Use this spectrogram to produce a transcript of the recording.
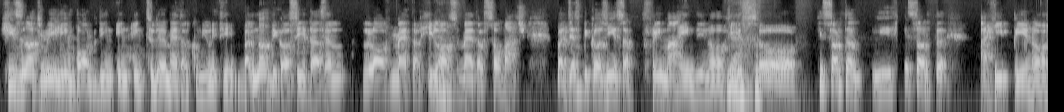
he's not really involved in, in into the metal community, but not because he doesn't love metal. He loves metal so much, but just because he's a free mind, you know. He's Yeah. so he's sort of he, he's sort of a hippie, you know,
